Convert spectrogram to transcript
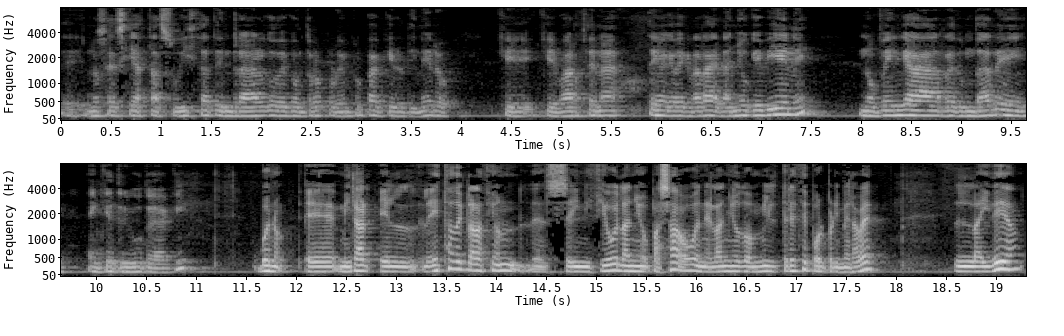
eh, no sé si hasta Suiza tendrá algo de control, por ejemplo, para que el dinero que, que tenga que declarar el año que viene nos venga a redundar en, en que tribute aquí. Bueno, eh, mirar, esta declaración eh, se inició el año pasado, en el año 2013, por primera vez. La idea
